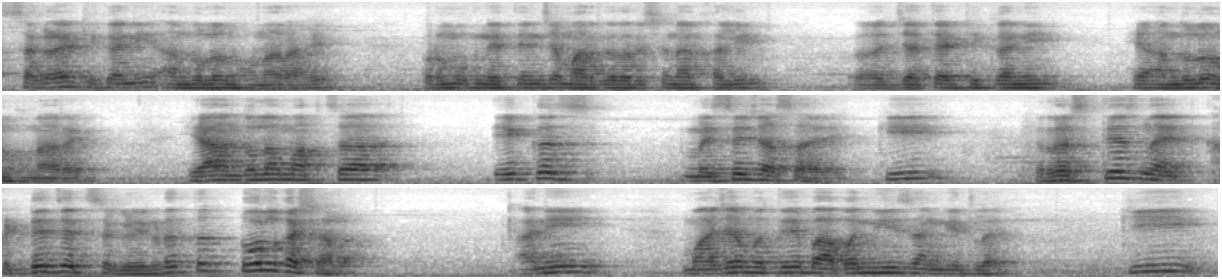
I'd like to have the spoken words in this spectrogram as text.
सगळ्या ठिकाणी आंदोलन होणार आहे. प्रमुख नेत्यांच्या मार्गदर्शनाखाली ज्या त्या ठिकाणी हे आंदोलन होणार आहे. ह्या आंदोलनामागचा एकच मेसेज असा आहे की रस्तेच नाहीत खड्डेच आहेत सगळीकडे तर टोल कशाला? आणि माझ्या मते बाबांनीही सांगितलं आहे की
